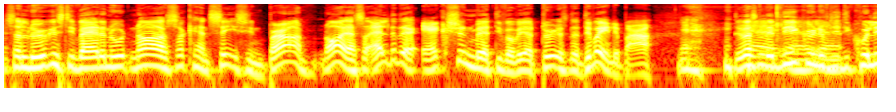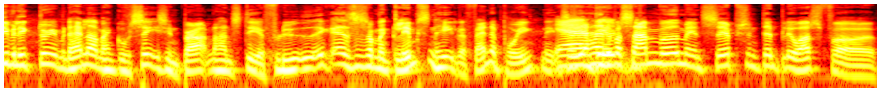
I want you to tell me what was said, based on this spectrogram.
så lykkes de, hvad er det nu? Nå, så kan han se sine børn. Nå, altså alt det der action med, at de var ved at dø, sådan, det var egentlig bare, Ja. det var sådan lidt Ja, ja, ligegyldigt, ja. fordi de kunne alligevel ikke dø, men det handler om, at han kunne se sine børn, når han stiger flyet. Ikke? Altså, så man glemte sådan helt, hvad fanden er pointen? Ja, Ja, så jeg havde det, på samme måde med Inception. Den blev også for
